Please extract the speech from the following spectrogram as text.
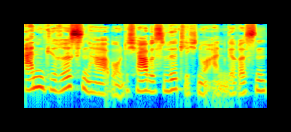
angerissen habe, und ich habe es wirklich nur angerissen,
